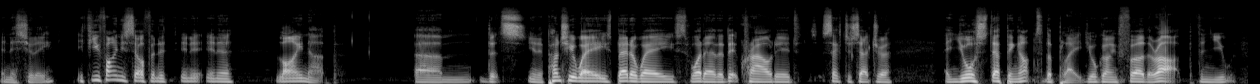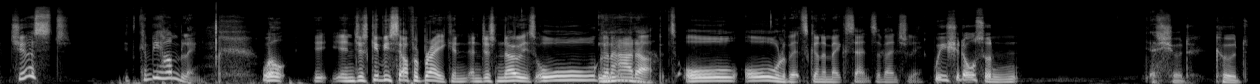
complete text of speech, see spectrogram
initially. If you find yourself in a in a, in a lineup um, that's you know punchier waves, better waves, whatever, a bit crowded, etc., etc., and you're stepping up to the plate, you're going further up than you. Just it can be humbling, Well, I- and just give yourself a break and, and just know it's all going to add up. It's all all of it's going to make sense eventually. we should also n- should could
